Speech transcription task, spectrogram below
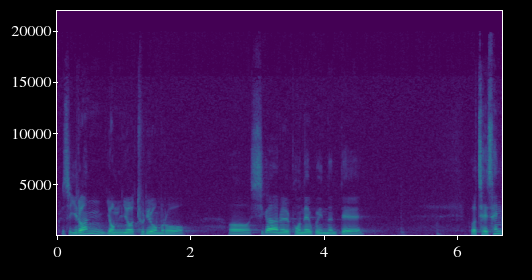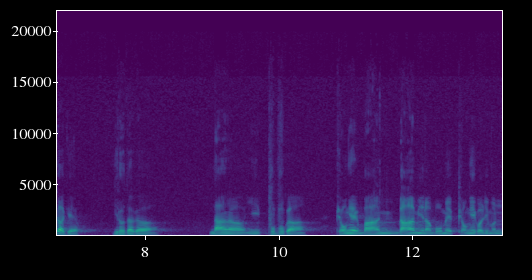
그래서 이러한 염려, 두려움으로 어, 시간을 보내고 있는 때, 어, 제 생각에 이러다가 나나 이 부부가 병에 마음, 마음이나 몸에 병에 걸리면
